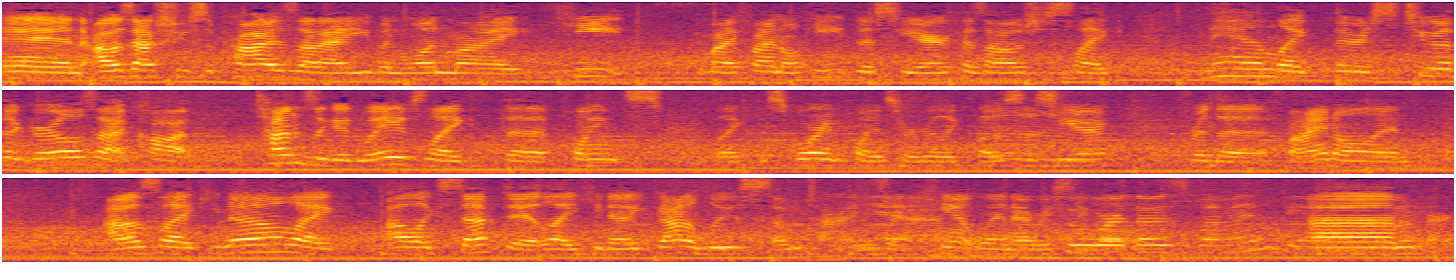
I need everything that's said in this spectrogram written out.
And I was actually surprised that I even won my heat, my final heat this year, because I was just like, man, like there's two other girls that caught tons of good waves. Like the points, like the scoring points were really close this year for the final, and I was like, you know, like I'll accept it. Like you know, you gotta lose sometimes. Like, you can't win every Who single. were those women? Do you Um, remember?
